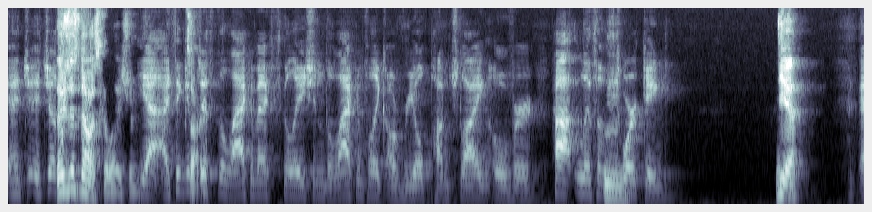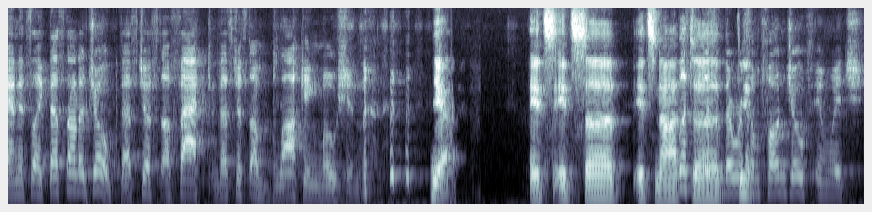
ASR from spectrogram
It, it just, there's just no escalation Yeah, I think it's Sorry. just the lack of escalation, the lack of like a real punchline over hot Lizzo's Hmm. twerking," yeah and it's like that's not a joke. That's just a fact. That's just a blocking motion. yeah it's it's uh it's not listen, uh, listen. There were yeah. some fun jokes in which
